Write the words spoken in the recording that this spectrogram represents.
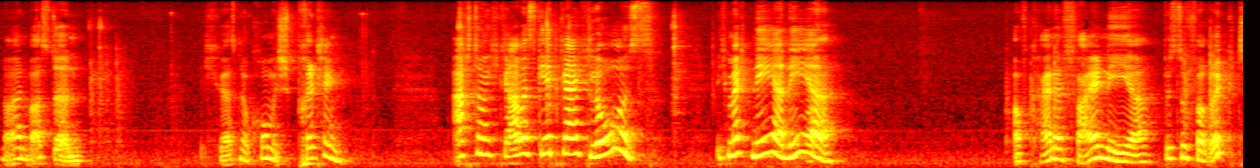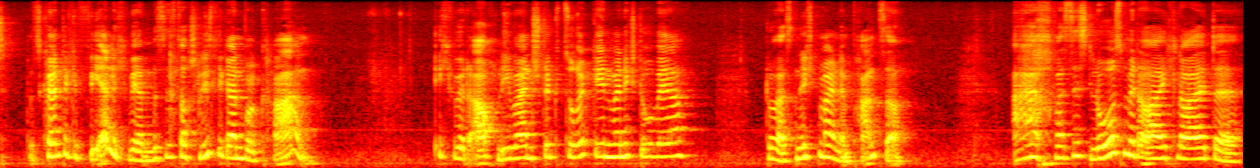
Nein, was denn? Höre es nur komisch prickeln. Achtung, ich glaube, es geht gleich los. Ich möchte näher, näher. Auf keinen Fall näher. Bist du verrückt? Das könnte gefährlich werden. Das ist doch schließlich ein Vulkan. Ich würde auch lieber ein Stück zurückgehen, wenn ich du wäre. Du hast nicht mal einen Panzer. Ach, was ist los mit euch, Leute?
